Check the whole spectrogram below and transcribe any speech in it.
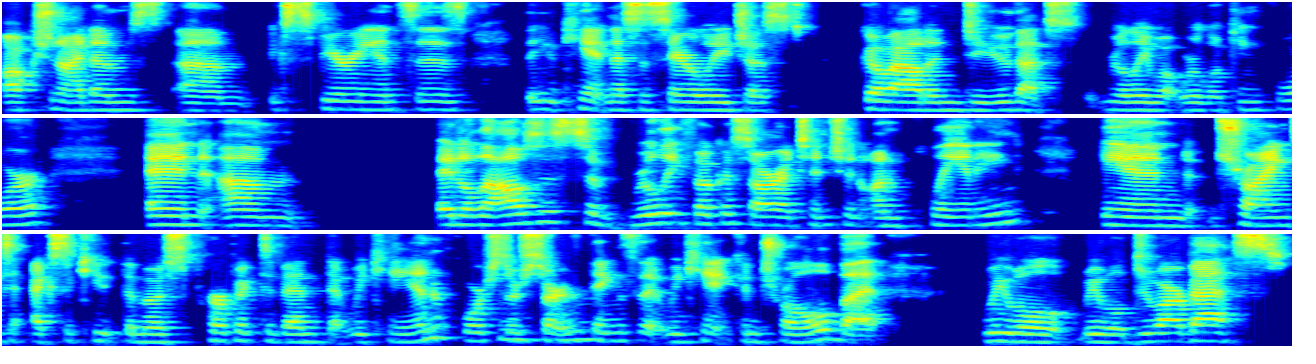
auction items, um, experiences that you can't necessarily just go out and do. That's really what we're looking for. And um, it allows us to really focus our attention on planning and trying to execute the most perfect event that we can. Of course, there's mm-hmm. certain things that we can't control, but we will we will do our best.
